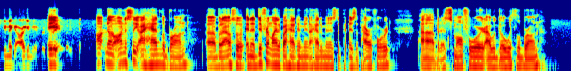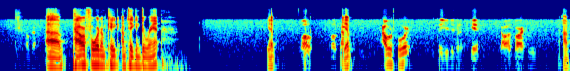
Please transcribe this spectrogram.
you can make an argument for It- but it's Uh, no, honestly, I had LeBron, uh, but I also in a different lineup. I had him in. I had him in as the as the power forward, uh, but as small forward, I would go with LeBron. okay. Uh, power forward, I'm cake. I'm taking Durant. Yep. Whoa. Whoa Yep. Power forward. So you're just gonna skip Charles Barkley. I'm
